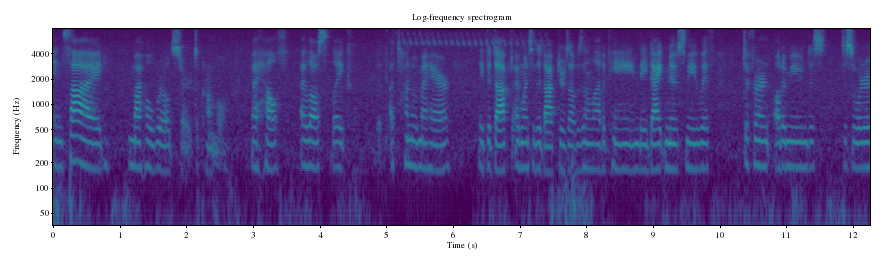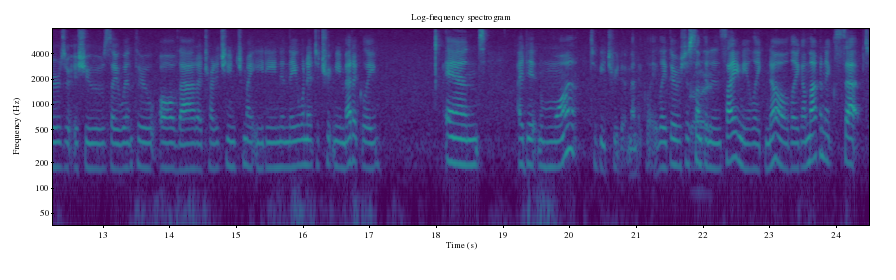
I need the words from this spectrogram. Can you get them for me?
inside my whole world started to crumble. My health i lost like, like a ton of my hair. Like the doctor i went to the doctors. I was in a lot of pain. They diagnosed me with different autoimmune dis- disorders or issues i went through all of that i tried to change my eating and they wanted to treat me medically and i didn't want to be treated medically like there was just something inside me like no like i'm not going to accept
